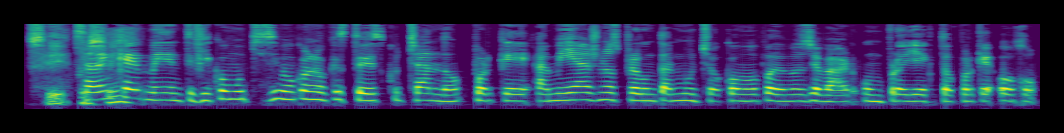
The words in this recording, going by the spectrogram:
Sí, pues Saben sí. que me identifico muchísimo con lo que estoy escuchando, porque a mí Ash nos preguntan mucho cómo podemos llevar un proyecto, porque ojo,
